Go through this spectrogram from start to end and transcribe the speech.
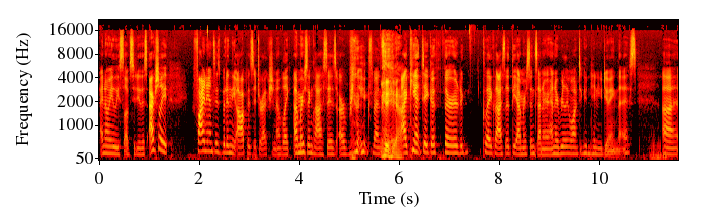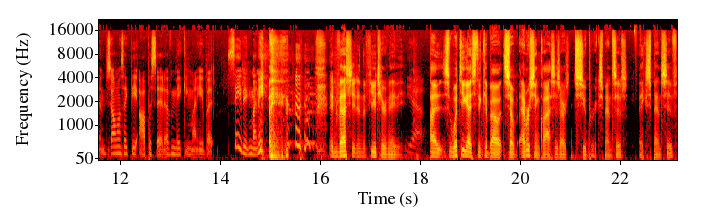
I know Elise loves to do this. Actually, finances, but in the opposite direction of like Emerson classes are really expensive. Yeah. I can't take a third clay class at the Emerson Center, and I really want to continue doing this. Um, so almost like the opposite of making money, but saving money. investing in the future, maybe. Yeah. Uh, so what do you guys think about? So Emerson classes are super expensive. Expensive.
